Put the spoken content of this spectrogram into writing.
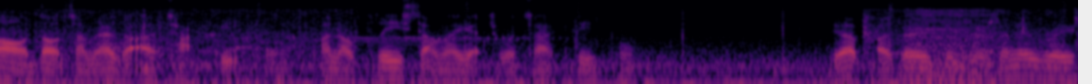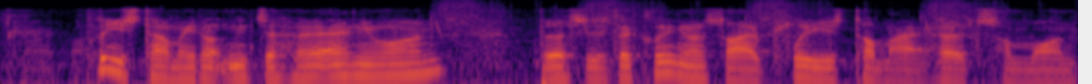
Oh, don't tell me I gotta attack people. I know, please tell me I get to attack people. Yep, I do because there's a new respawn. Please tell me you don't need to hurt anyone. Versus the Klingon side, please tell me I hurt someone.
